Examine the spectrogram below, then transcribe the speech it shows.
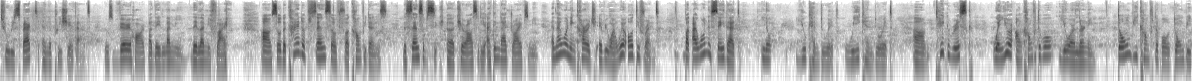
to respect and appreciate that. It was very hard, but they let me, they let me fly. Uh, so the kind of sense of uh, confidence, the sense of uh, curiosity, I think that drives me. And I want to encourage everyone. We're all different, but I want to say that, you know, you can do it. We can do it. Um, take a risk. When you're uncomfortable, you are learning. Don't be comfortable. Don't be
